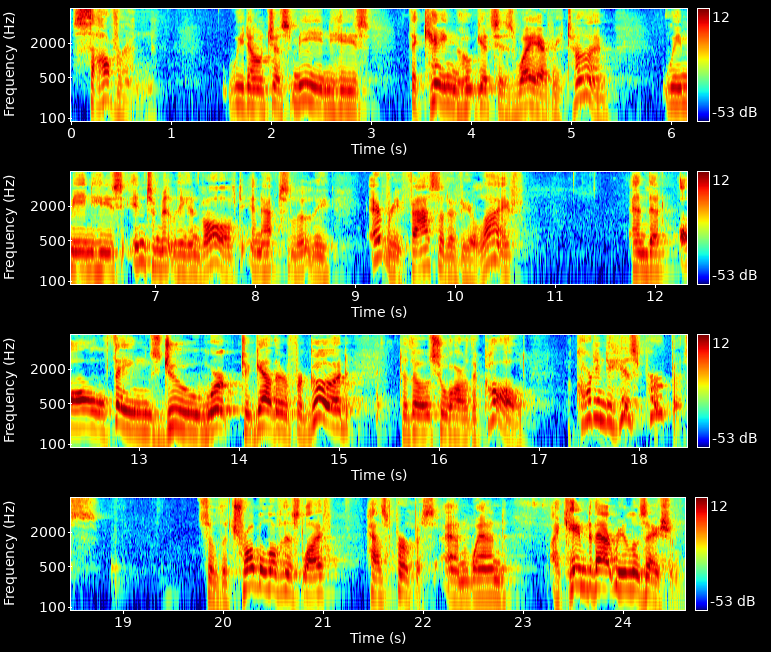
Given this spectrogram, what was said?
sovereign we don't just mean he's the king who gets his way every time. We mean he's intimately involved in absolutely every facet of your life, and that all things do work together for good to those who are the called, according to his purpose. So the trouble of this life has purpose. And when I came to that realization,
